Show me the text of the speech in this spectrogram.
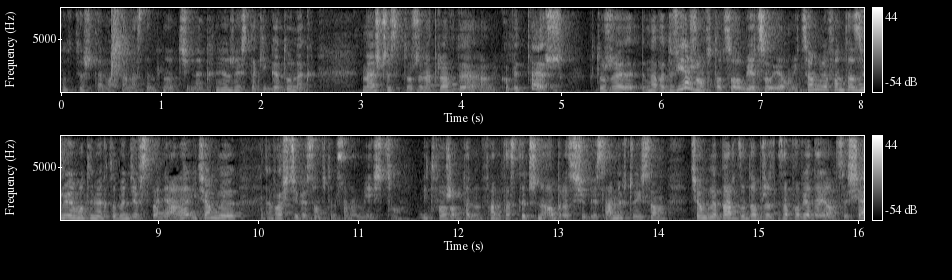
To też temat na następny odcinek, nie? że jest taki gatunek mężczyzn, którzy naprawdę, kobiet też, którzy nawet wierzą w to, co obiecują i ciągle fantazują o tym, jak to będzie wspaniale i ciągle właściwie są w tym samym miejscu i tworzą ten fantastyczny obraz siebie samych, czyli są ciągle bardzo dobrze zapowiadający się,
